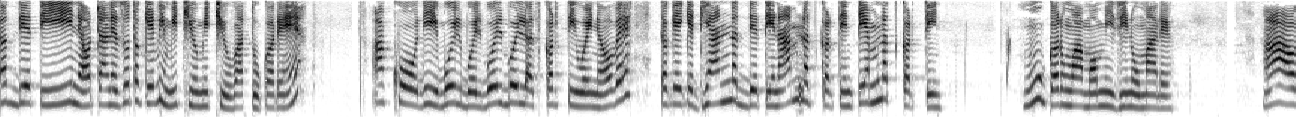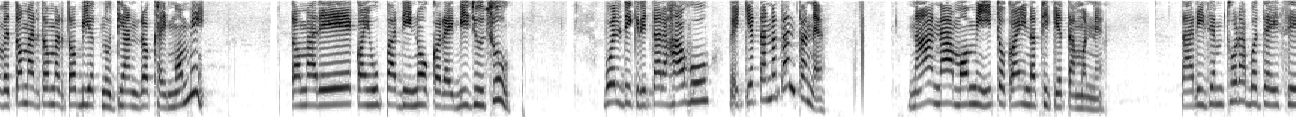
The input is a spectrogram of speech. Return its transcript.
ન દેતી ને અટાણે જો તો કેવી મીઠી મીઠી વાતું કરે, હે? આખો દી બોલ બોલ બોલ બોલ જ કરતી હોય ને હવે. તો કે કે ધ્યાન નથી દેતી ને નથી કરતી તેમ નથી કરતી. હું કરું આ મમ્મીજીનું મારે? હા, હવે તમારે તમારી તબિયતનું ધ્યાન રખાય મમ્મી. તમારે કઈ ઉપાધિ ન કરાય, બીજું શું? બોલ દીકરી, તારા હાહુ કઈ કેતા નતા ને તને? ના ના, મમ્મી એ તો કઈ નથી કેતા મને. તારી જેમ થોડા બધાય છે.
